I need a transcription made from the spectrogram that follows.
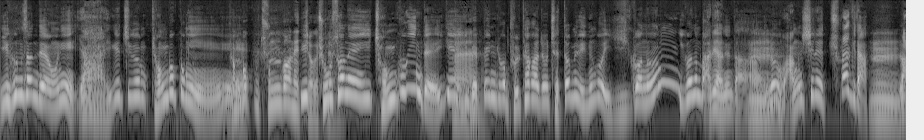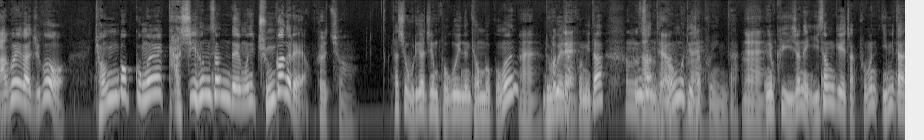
이 흥선대원군이 야 이게 지금 경복궁이 경복궁 중건했죠. 조선의 이 전국인데 이게 네. 몇백 년간 불타가지고 잿더미를 있는 거 이거는 이거는 말이 안 된다. 음. 이건 왕실의 추락이다. 음. 라고 해가지고 경복궁을 다시 흥선대원군이 중건을 해요. 그렇죠. 사실 우리가 지금 보고 있는 경복궁은 네. 누구의 그때 작품이다? 흥선 대원군. 흥선대원군의 네. 작품입니다. 네. 왜냐면 그 이전에 이성계의 작품은 이미 다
